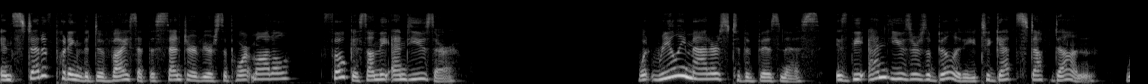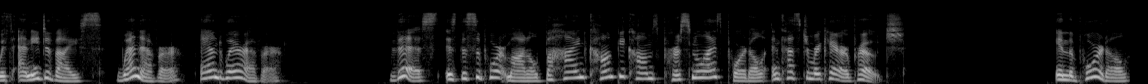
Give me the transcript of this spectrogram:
Instead of putting the device at the center of your support model, focus on the end user. What really matters to the business is the end user's ability to get stuff done with any device, whenever, and wherever. This is the support model behind CompuCom's personalized portal and customer care approach. In the portal,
